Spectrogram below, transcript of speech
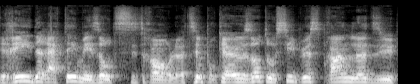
réhydrater mes autres citrons, là, tu sais, pour qu'eux autres aussi puissent prendre, là, du,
